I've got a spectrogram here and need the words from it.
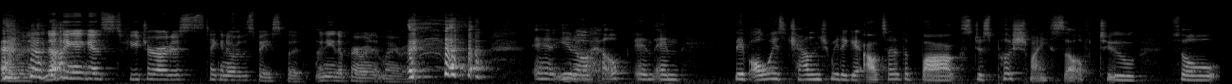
permanent. nothing against future artists taking over the space, but we need a permanent Mayra. and you know help and and they've always challenged me to get outside of the box just push myself to so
